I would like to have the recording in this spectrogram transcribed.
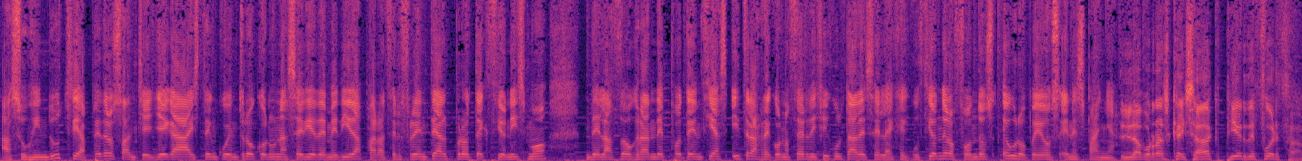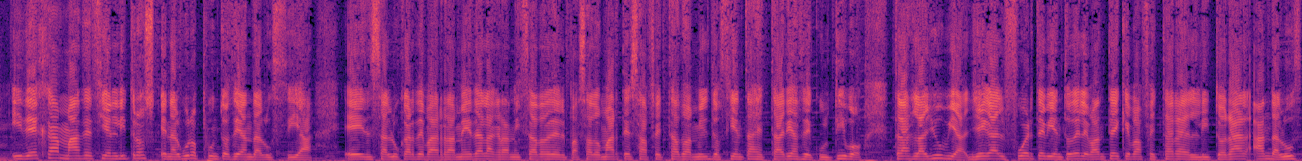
a sus industrias. Pedro Sánchez llega a este encuentro con una serie de medidas para hacer frente al proteccionismo de las dos grandes potencias y tras reconocer dificultades en la ejecución de los fondos europeos en España. La borrasca Isaac pierde fuerza. Y deja más de 100 litros en algunos puntos de Andalucía. En Sanlúcar de Barrameda, la granizada del pasado martes ha afectado a 1.200 hectáreas de cultivo. Tras la lluvia llega el fuerte viento de levante que va a afectar al litoral andaluz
